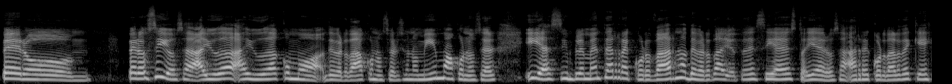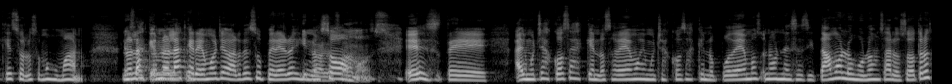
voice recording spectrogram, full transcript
pero... Pero sí, o sea, ayuda, ayuda como de verdad a conocerse uno mismo, a conocer y a simplemente recordarnos de verdad. Yo te decía esto ayer, o sea, a recordar de que es que solo somos humanos. No las que no las queremos llevar de superhéroes y, Y no, somos. somos. Este, hay muchas cosas que no sabemos, hay muchas cosas que no podemos, nos necesitamos los unos a los otros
